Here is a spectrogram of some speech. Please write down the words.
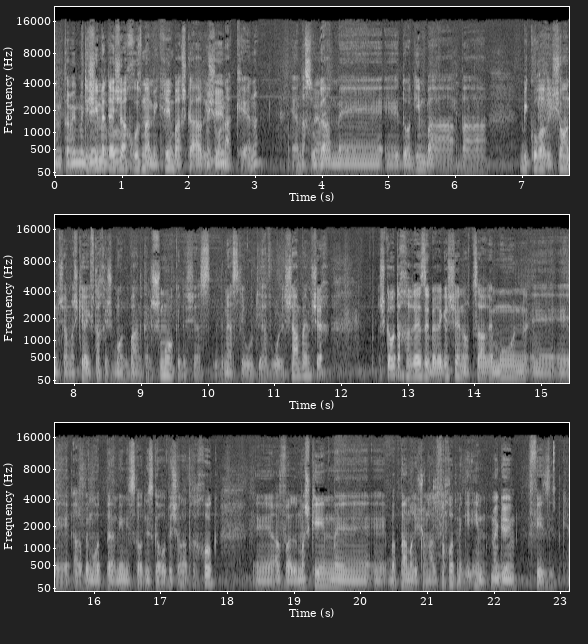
הם תמיד מגיעים? לבוא? 99% מהמקרים בהשקעה הראשונה כן. אנחנו. גם אה, אה, דואגים ב- בביקור הראשון שהמשקיע יפתח חשבון בנק על שמו כדי שדמי השכירות יעברו לשם בהמשך. השקעות אחרי זה, ברגע שנוצר אמון, אה, אה, הרבה מאוד פעמים עסקאות נסגרות בשלט רחוק, אה, אבל משקיעים אה, אה, בפעם הראשונה לפחות מגיעים מגיעים. פיזית, כן.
